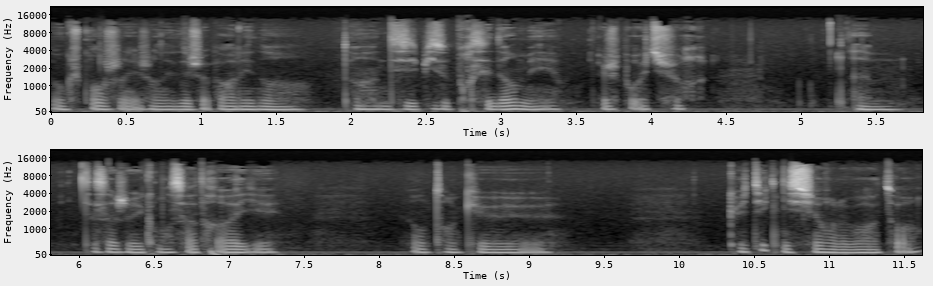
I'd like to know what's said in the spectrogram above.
donc je pense que j'en ai déjà parlé dans, dans des épisodes précédents, mais je pourrais être sûr. c'est ça, j'avais commencé à travailler en tant que, que technicien en laboratoire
